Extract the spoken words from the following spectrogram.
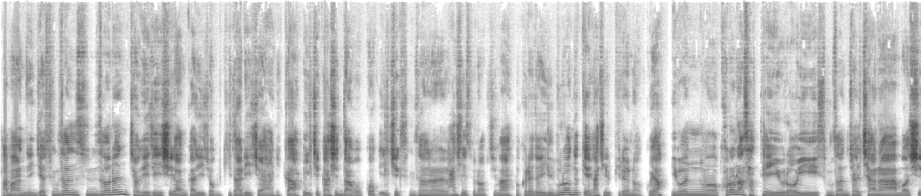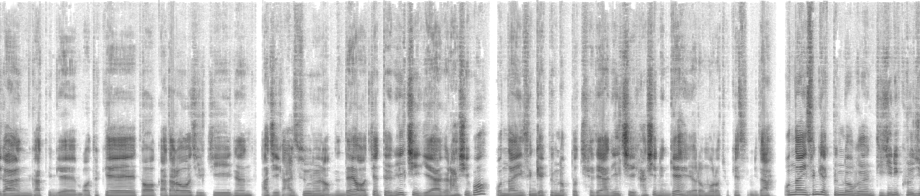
다만 이제 승선 순서는 정해진 시간까지 좀 기다리셔야 하니까 일찍 가신다고 꼭 일찍 승선을 하실 수는 없지만 그래도 일부러 늦게 가실 필요는 없고요. 이번 뭐 코로나 사태 이후로 이 승선 절차나 뭐 시간 같은 게 뭐 어떻게 더 까다로워질지는 아직 알 수는 없는데요. 어쨌든 일찍 예약을 하시고 온라인 승객 등록도 최대한 일찍 하시는 게 여러모로 좋겠습니다. 온라인 승객 등록은 디즈니 크루즈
